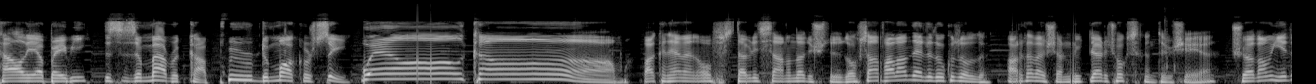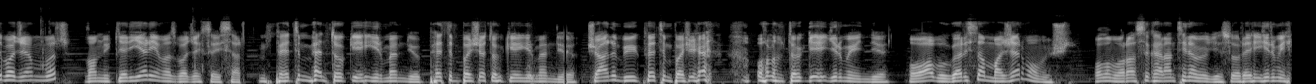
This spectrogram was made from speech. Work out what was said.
Hell yeah baby. This is America. Pure democracy. Welcome. Bakın hemen of stability anında düştü. 90 falan da 59 oldu. Arkadaşlar nükleer çok sıkıntı bir şey ya. Şu adamın 7 bacağı mı var? Lan nükleeri yer yemez bacak sayısı arttı. Petin ben Tokyo'ya girmem diyor. Petin Paşa Tokyo'ya girmem diyor. Şu anı büyük Petin Paşa oğlum Tokyo'ya girmeyin diyor. Oha Bulgaristan Macar mı olmuş? Oğlum orası karantina bölgesi oraya girmeyin.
